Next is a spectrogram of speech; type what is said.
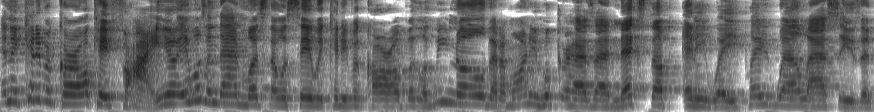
And then Kenny Vaccaro, okay, fine. You know, it wasn't that much that was said with Kenny Vaccaro, but look, we know that Amani Hooker has that next up anyway. He played well last season.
